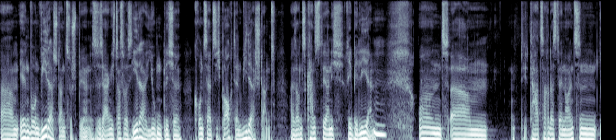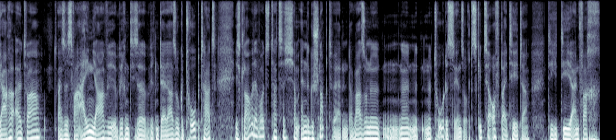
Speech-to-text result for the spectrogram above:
ähm, irgendwo einen Widerstand zu spüren. Das ist ja eigentlich das, was jeder Jugendliche grundsätzlich braucht, einen Widerstand, weil sonst kannst du ja nicht rebellieren. Mhm. Und ähm, die Tatsache, dass der 19 Jahre alt war, also es war ein Jahr, während dieser, während der da so getobt hat. Ich glaube, der wollte tatsächlich am Ende geschnappt werden. Da war so eine, eine, eine Todessehnsucht. Das gibt's ja oft bei Täter, die, die einfach,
